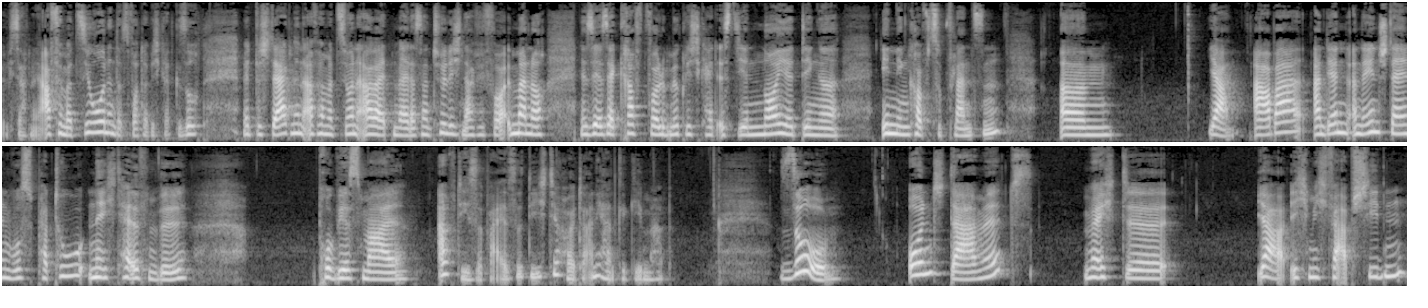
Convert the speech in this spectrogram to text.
wie sagt man, Affirmationen, das Wort habe ich gerade gesucht, mit bestärkenden Affirmationen arbeiten, weil das natürlich nach wie vor immer noch eine sehr, sehr kraftvolle Möglichkeit ist, dir neue Dinge in den Kopf zu pflanzen. Ähm, ja, aber an den, an den Stellen, wo es partout nicht helfen will, probier's mal auf diese Weise, die ich dir heute an die Hand gegeben habe. So, und damit möchte ja ich mich verabschieden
